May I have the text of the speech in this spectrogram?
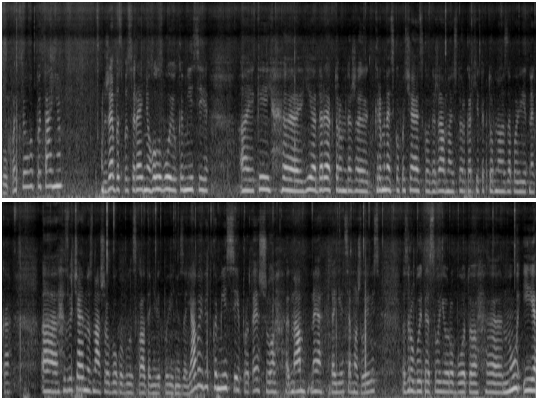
група з цього питання. Вже безпосередньо головою комісії, який е, є директором Кременецько-Почаївського державного історико-архітектурного заповідника. Е, Звичайно, з нашого боку були складені відповідні заяви від комісії про те, що нам не дається можливість зробити свою роботу. Е, Ну і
